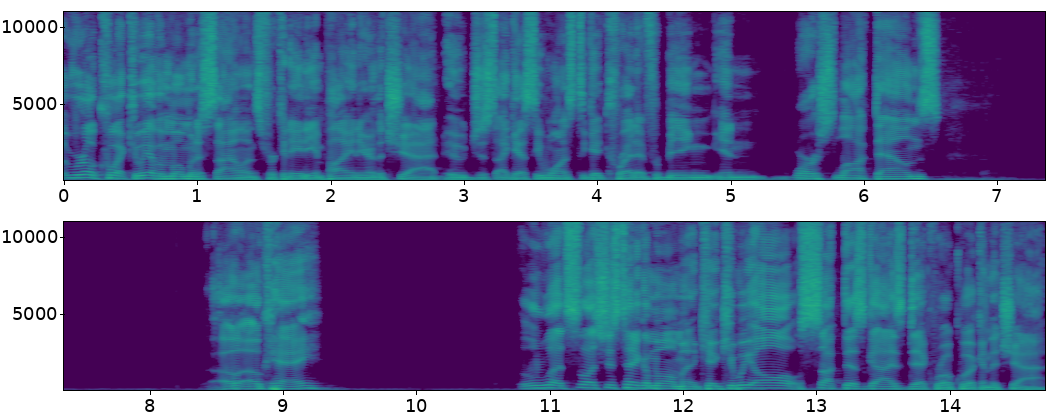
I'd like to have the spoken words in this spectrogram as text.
Real quick, can we have a moment of silence for Canadian Pioneer in the chat, who just I guess he wants to get credit for being in worse lockdowns. Okay let's let's just take a moment. Can, can we all suck this guy's dick real quick in the chat?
